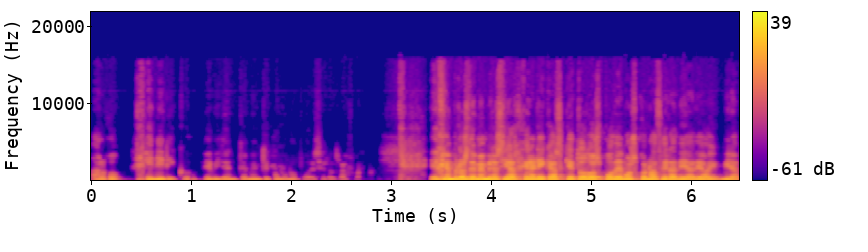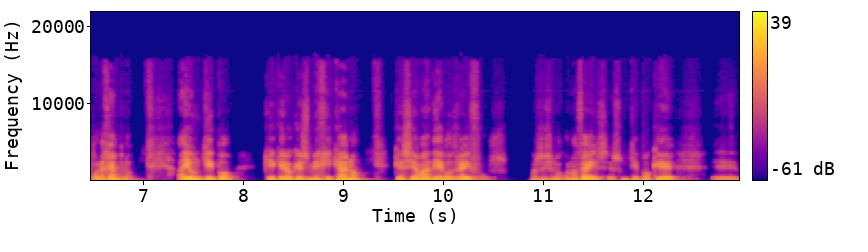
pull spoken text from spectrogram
algo genérico, evidentemente, como no puede ser de otra forma. Ejemplos de membresías genéricas que todos podemos conocer a día de hoy. Mira, por ejemplo, hay un tipo que creo que es mexicano, que se llama Diego Dreyfus. No sé si lo conocéis, es un tipo que eh,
